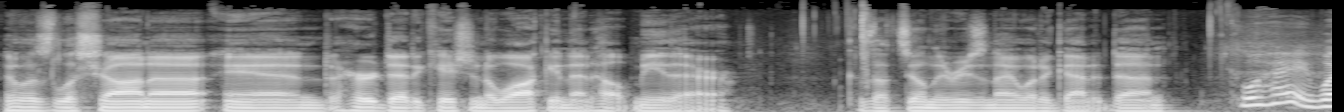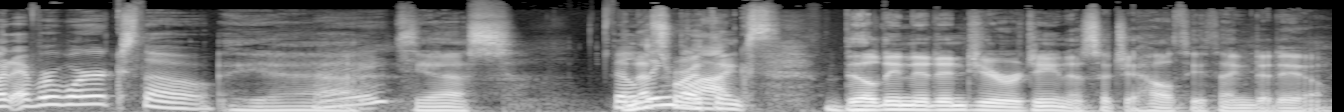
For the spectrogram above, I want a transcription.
it was Lashana and her dedication to walking that helped me there, because that's the only reason I would have got it done. Well, hey, whatever works, though. Yeah. Right? Yes. Building and that's where blocks. I think building it into your routine is such a healthy thing to do.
